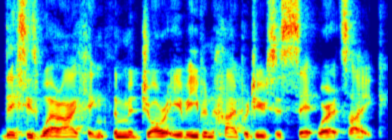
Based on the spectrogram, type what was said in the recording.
this is where i think the majority of even high producers sit where it's like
